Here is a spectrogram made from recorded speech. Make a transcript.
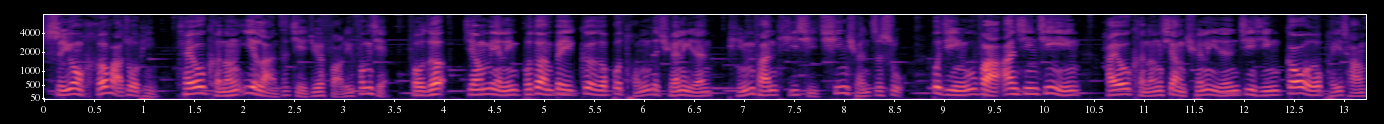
使用合法作品，才有可能一揽子解决法律风险，否则将面临不断被各个不同的权利人频繁提起侵权之诉，不仅无法安心经营，还有可能向权利人进行高额赔偿，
